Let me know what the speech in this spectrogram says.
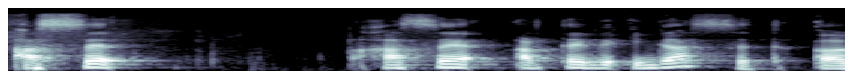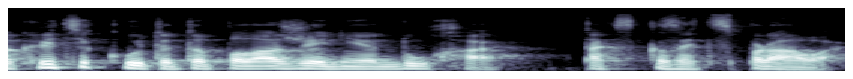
Асе... Хосе Артега и Гассет э, критикуют это положение духа, так сказать, справа,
